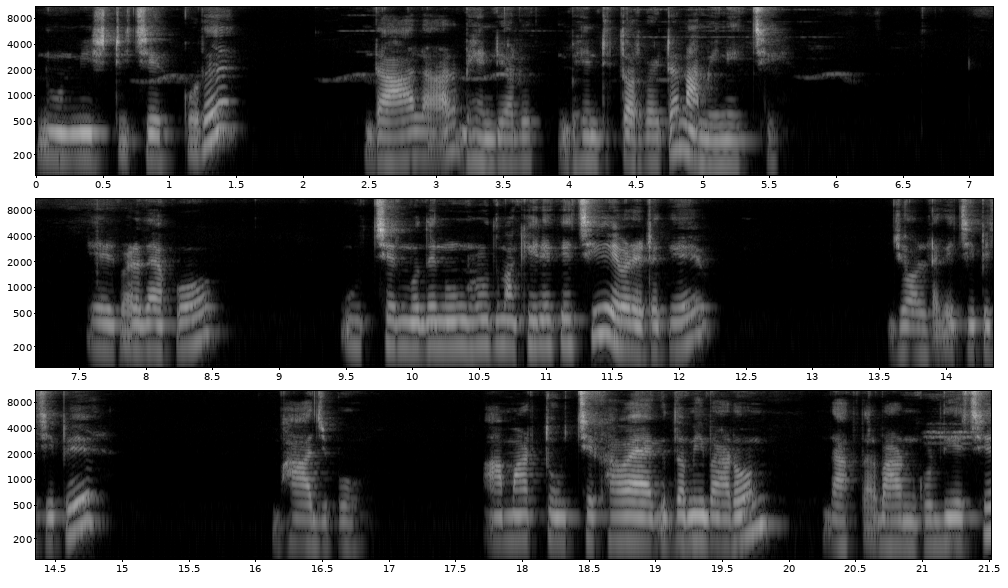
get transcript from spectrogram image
নুন মিষ্টি চেক করে ডাল আর ভেন্ডি আলু ভেন্ডির তরকারিটা নামিয়ে নিচ্ছি। এরপরে দেখো, উচ্ছের মধ্যে নুন হলুদ মাখিয়ে রেখেছি। এবার এটাকে জলটাকে চেপে চেপে ভাজবো। আমার তো উচ্ছে খাওয়া একদমই বারণ। ডাক্তার বারণ করে দিয়েছে,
